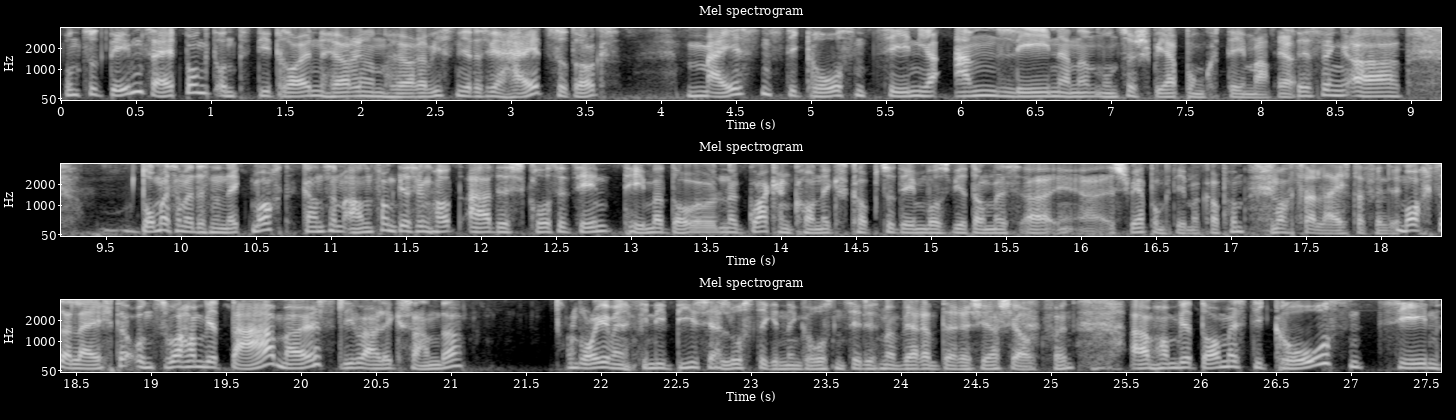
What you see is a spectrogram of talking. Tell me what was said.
Und zu dem Zeitpunkt, und die treuen Hörerinnen und Hörer wissen ja, dass wir heutzutage meistens die großen zehn ja anlehnen an unser Schwerpunktthema. Ja. Deswegen, äh, damals haben wir das noch nicht gemacht, ganz am Anfang. Deswegen hat auch das große Zehn-Thema da noch gar keinen Konnex gehabt zu dem, was wir damals äh, als Schwerpunktthema gehabt haben. Macht es auch leichter, finde ich. Macht es auch leichter. Und zwar haben wir damals, lieber Alexander, und allgemein finde ich die sehr lustig in den großen zehn, ist mir während der Recherche aufgefallen, ähm, haben wir damals die großen zehn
